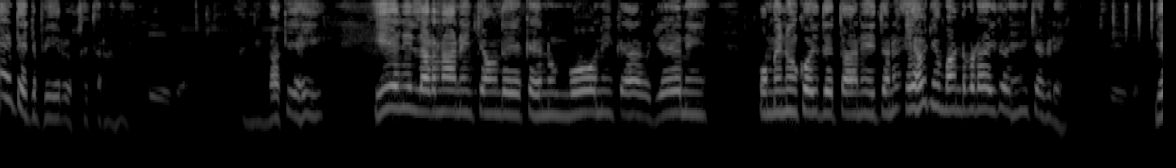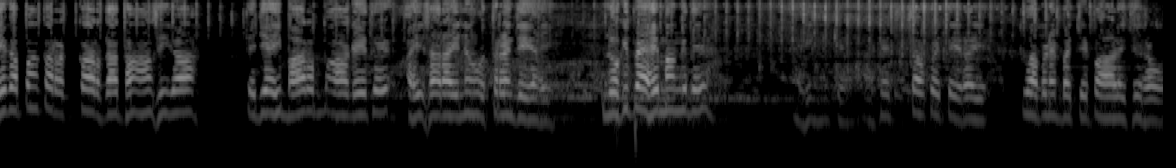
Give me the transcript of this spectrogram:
ਘੰਟੇ 'ਚ ਫੇਰ ਉਸੇ ਤਰ੍ਹਾਂ ਦੇ। ਠੀਕ ਹੈ। ਹਾਂਜੀ ਬਾਕੀ ਅਸੀਂ ਇਹ ਨਹੀਂ ਲੜਨਾ ਨਹੀਂ ਚਾਹੁੰਦੇ ਕਿਸੇ ਨੂੰ ਉਹ ਨਹੀਂ ਕਹਿ ਜੇ ਨਹੀਂ ਉਹ ਮੈਨੂੰ ਕੁਝ ਦਿੱਤਾ ਨਹੀਂ ਤੈਨੂੰ ਇਹੋ ਜਿਹੀ ਵੰਡ ਵਡਾਈ ਤੋਂ ਅਸੀਂ ਨਹੀਂ ਝਗੜੇ। ਜੇ ਆਪਾਂ ਘਰ ਘਰ ਦਾ ਥਾਂ ਸੀਗਾ ਤੇ ਜੇ ਅਸੀਂ ਬਾਹਰ ਆ ਗਏ ਤੇ ਅਸੀਂ ਸਾਰਾ ਇਹਨੂੰ ਉਤਰਨ ਦੇ ਆਏ। ਲੋਕੀ ਪੈਸੇ ਮੰਗਦੇ ਆ। ਅਸੀਂ ਨਹੀਂ ਕਿਹਾ। ਆਖੇ ਸਭ ਕੁਝ ਤੇਰਾ ਹੀ ਹੈ। ਤੂੰ ਆਪਣੇ ਬੱਚੇ ਪਾਲ ਇੱਥੇ ਰਹੋ।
